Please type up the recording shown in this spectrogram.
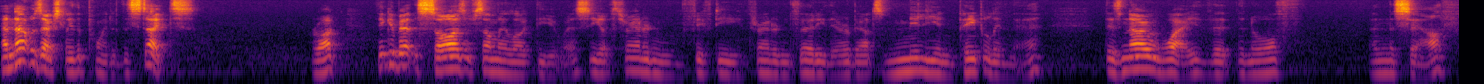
And that was actually the point of the states. Right? Think about the size of somewhere like the US. You got 350, 330 thereabouts million people in there. There's no way that the North and the South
